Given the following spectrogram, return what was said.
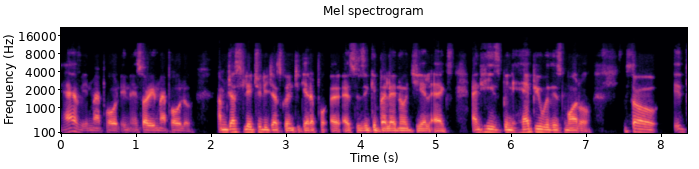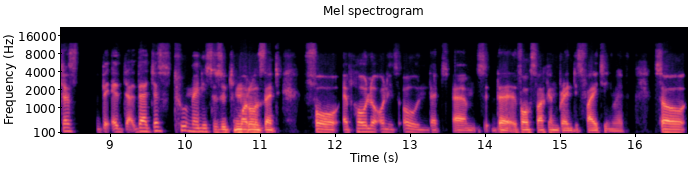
have in my Polo, in, sorry, in my Polo. I'm just literally just going to get a, a Suzuki Baleno GLX, and he's been happy with this model. So it just there are just too many Suzuki models that for a Polo on its own that um, the Volkswagen brand is fighting with. So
